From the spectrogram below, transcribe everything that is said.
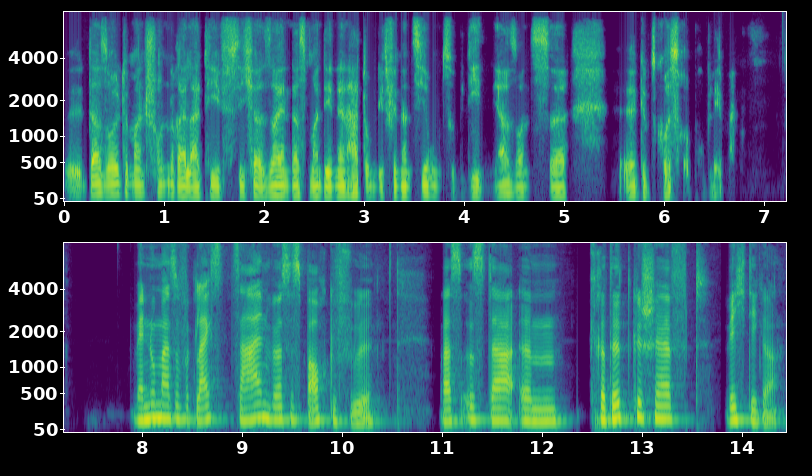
äh, da sollte man schon relativ sicher sein, dass man den dann hat, um die Finanzierung zu bedienen. Ja, sonst äh, äh gibt es größere Probleme. Wenn du mal so vergleichst Zahlen versus Bauchgefühl, was ist da im Kreditgeschäft wichtiger?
